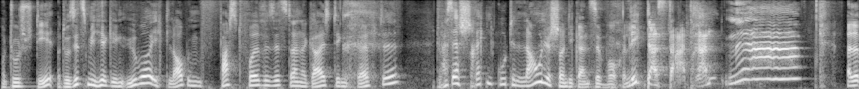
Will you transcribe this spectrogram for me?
Und du stehst, du sitzt mir hier gegenüber, ich glaube im fast Vollbesitz deiner geistigen Kräfte. Du hast erschreckend gute Laune schon die ganze Woche. Liegt das da dran? Ja. Also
